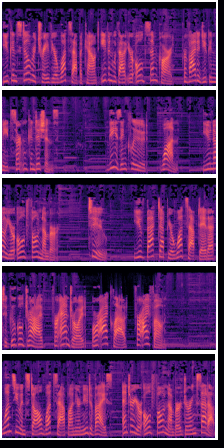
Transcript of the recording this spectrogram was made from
You can still retrieve your WhatsApp account even without your old SIM card, provided you can meet certain conditions. These include 1. You know your old phone number. 2. You've backed up your WhatsApp data to Google Drive for Android or iCloud for iPhone. Once you install WhatsApp on your new device, enter your old phone number during setup.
